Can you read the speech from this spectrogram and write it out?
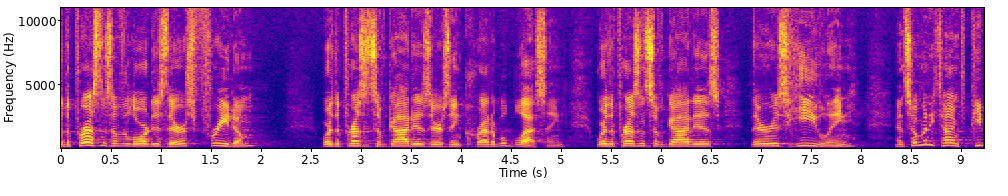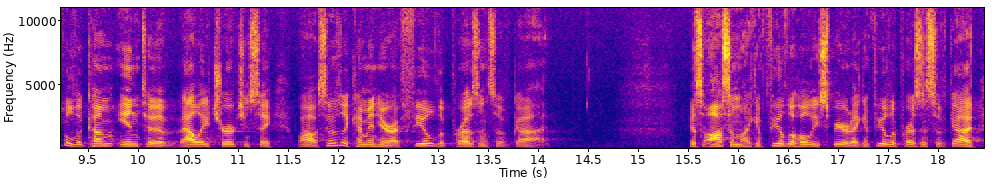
the presence of the Lord is, there's freedom. Where the presence of God is, there's incredible blessing. Where the presence of God is, there is healing. And so many times, people that come into Valley Church and say, Wow, as soon as I come in here, I feel the presence of God. It's awesome. I can feel the Holy Spirit. I can feel the presence of God.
